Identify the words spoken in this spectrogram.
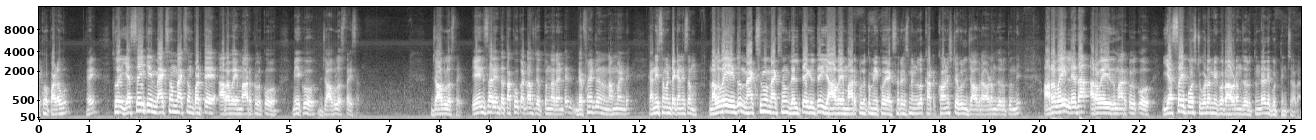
ఎక్కువ పడవు. రైట్ సో ఎస్ఐకి మ్యాక్సిమం మ్యాక్సిమం పడితే అరవై మార్కులకు మీకు జాబులు వస్తాయి సార్ జాబులు వస్తాయి. ఏంది సార్ ఇంత తక్కువ కట్ ఆఫ్ చెప్తున్నారంటే డెఫినెట్లీ నన్ను నమ్మండి. కనీసం అంటే కనీసం నలభై ఐదు మ్యాక్సిమం మ్యాక్సిమం వెళ్తే గెలితే యాభై మార్కులకు మీకు ఎక్స్ సర్వీస్మెన్లో కానిస్టేబుల్ జాబ్ రావడం జరుగుతుంది. అరవై లేదా అరవై ఐదు మార్కులకు ఎస్ఐ పోస్ట్ కూడా మీకు రావడం జరుగుతుంది అది గుర్తించాలా?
